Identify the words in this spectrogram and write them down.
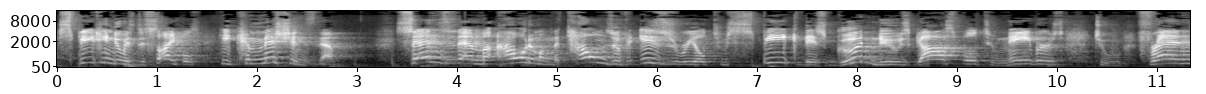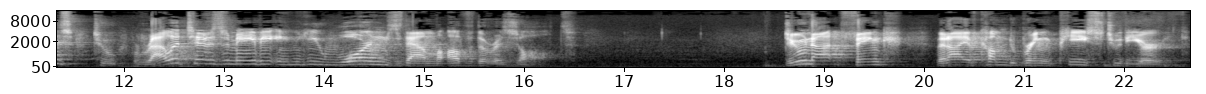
speaking to his disciples, he commissions them sends them out among the towns of Israel to speak this good news gospel to neighbors, to friends, to relatives, maybe, and he warns them of the result. Do not think that I have come to bring peace to the earth.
